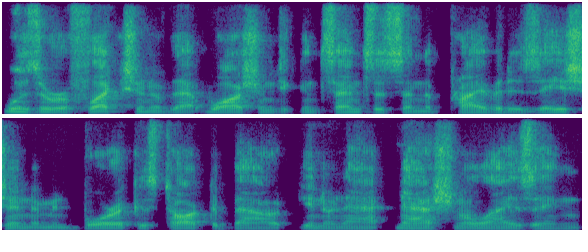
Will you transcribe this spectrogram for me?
was a reflection of that Washington consensus and the privatization. I mean, Boric has talked about, you know, na- nationalizing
